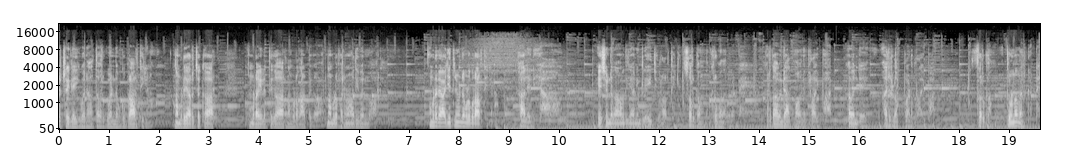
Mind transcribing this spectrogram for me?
രക്ഷയിലേക്ക് വരാത്തവർക്ക് വേണ്ടി നമുക്ക് പ്രാർത്ഥിക്കണം. നമ്മുടെ ചർച്ചക്കാർ നമ്മുടെ അയലത്തുകാർ നമ്മുടെ നാട്ടുകാർ നമ്മുടെ ഭരണാധിപന്മാർ നമ്മുടെ രാജ്യത്തിന് വേണ്ടി നമ്മൾ പ്രാർത്ഥിക്കണം. കാലേലിയ യേശുവിന്റെ നാമത്തിൽ ഞാൻ ഗ്രഹിച്ച് പ്രാർത്ഥിക്കുന്നു. സ്വർഗം കൃപ നൽകട്ടെ. കർത്താവിന്റെ ആത്മാവിനെ പ്രായിപ്പാൻ അവന്റെ അരുളപ്പാട് പ്രായിപ്പാൻ. സ്വർഗം തുണ നൽകട്ടെ.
